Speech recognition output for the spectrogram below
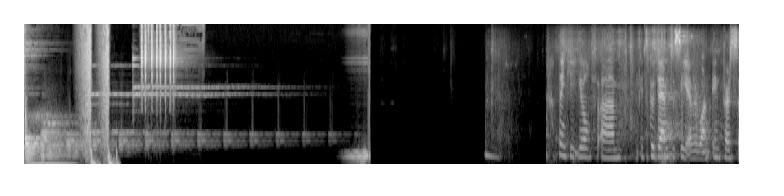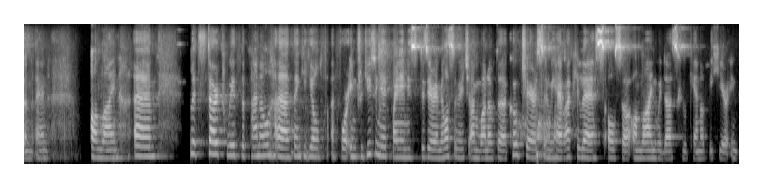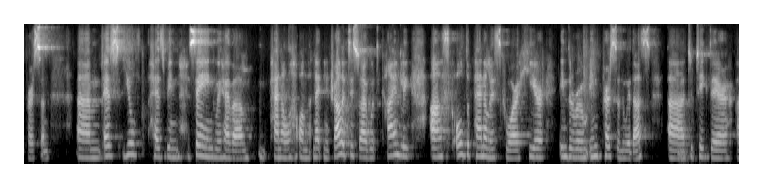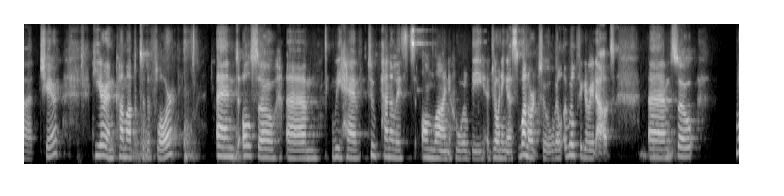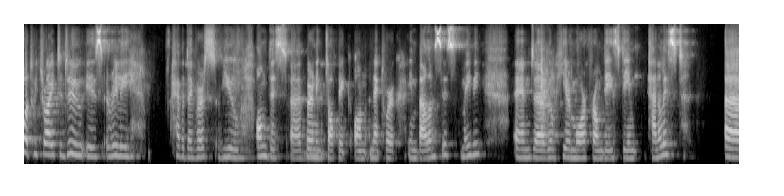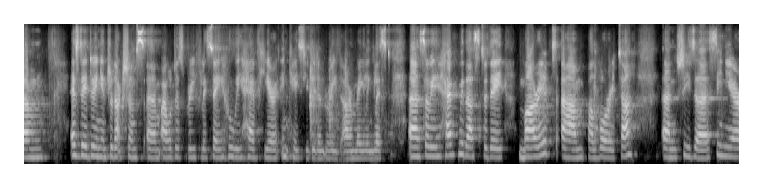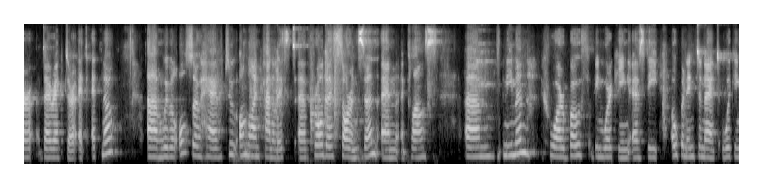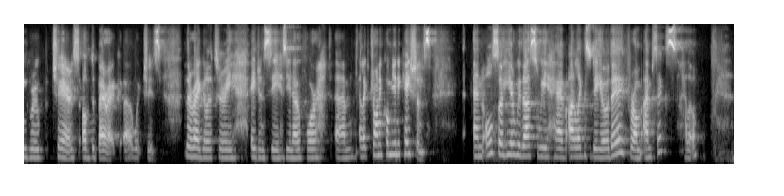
Thank you, Yulf. Um, it's good then to see everyone in person and online. Um, let's start with the panel. Uh, thank you, Yulf, for introducing it. My name is Desiree Milosevic. I'm one of the co-chairs, and we have Achilles also online with us who cannot be here in person. Um, as Yulf has been saying, we have a panel on net neutrality, so I would kindly ask all the panelists who are here in the room in person with us uh, to take their uh, chair here and come up to the floor. And also um, we have two panelists online who will be joining us, one or two, we'll, we'll figure it out. Um, so what we try to do is really have a diverse view on this uh, burning topic on network imbalances, maybe and uh, we'll hear more from the esteemed panelists. Um, as they're doing introductions, um, I will just briefly say who we have here in case you didn't read our mailing list. Uh, so we have with us today Marit um, Palovirta, and she's a senior director at Etno. Um, we will also have two online panelists, uh, Frode Sorensen and Klaus um, Nieminen, who are both been working as the Open Internet Working Group chairs of the BEREC, uh, which is the regulatory agency, as you know, for um, electronic communications. And also here with us, we have Alex de Joode from AMS-IX. Hello.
